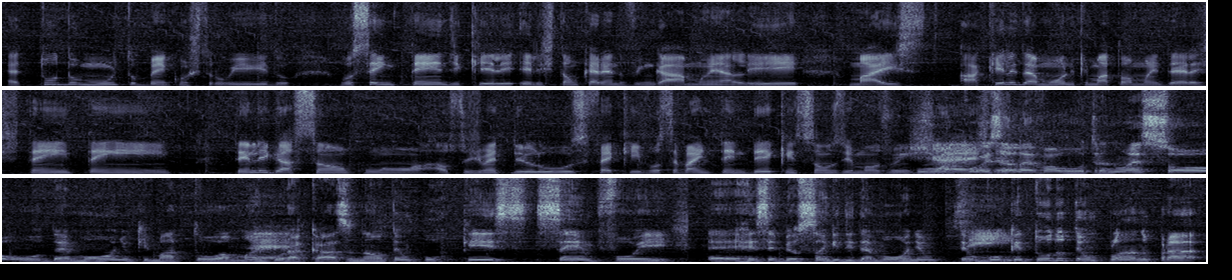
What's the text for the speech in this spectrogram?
é tudo muito bem construído. Você entende que ele, eles estão querendo vingar a mãe ali, mas aquele demônio que matou a mãe delas tem tem tem ligação com o surgimento de Lúcifer, que você vai entender quem são os irmãos Winchester. Uma coisa leva a outra. Não é só o demônio que matou a mãe é. por acaso, não. Tem um porquê Sam foi é, receber o sangue de demônio. Tem Sim. um porquê. Tudo tem um plano para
